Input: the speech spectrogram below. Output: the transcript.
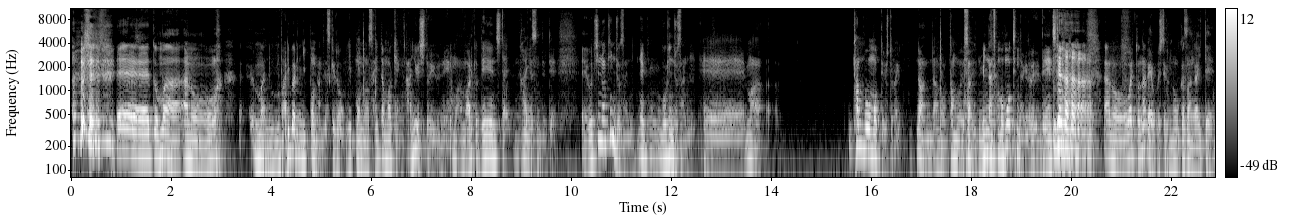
えっとまああのまあバリバリ日本なんですけど日本の埼玉県羽生市というね、まあ、割と田園地帯に住んでて、えーうちの近所さんにねご近所さんに、えーまあ田んぼを持ってる人がいる。なあの田んぼさみんな田んぼ持ってんだけどね田園地帯あの割と仲良くしてる農家さんがいて、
